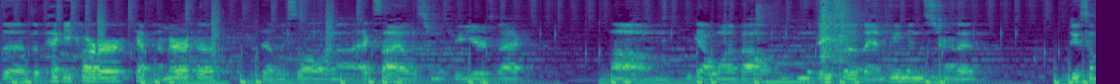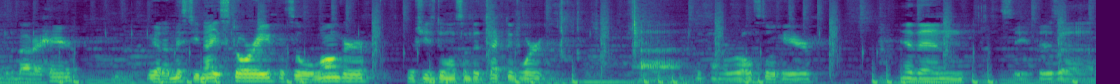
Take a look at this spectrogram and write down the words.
the the Peggy Carter Captain America that we saw in uh, Exiles from a few years back. Um, we got one about Medusa, the Inhumans, trying to do something about her hair. We got a Misty Knight story that's a little longer, where she's doing some detective work. Uh, kind of roll through here. And then, see, there's a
